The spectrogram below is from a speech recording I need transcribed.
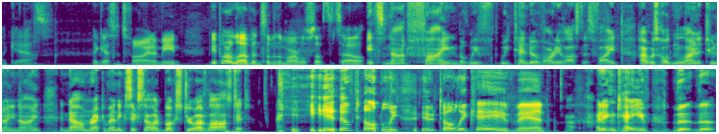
I guess. I guess it's fine. I mean, people are loving some of the Marvel stuff that's out. It's not fine, but we've we tend to have already lost this fight. I was holding the line at 2.99, and now I'm recommending six dollar books. Drew, I've lost it. you've totally, you totally caved, man. I didn't cave. The the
